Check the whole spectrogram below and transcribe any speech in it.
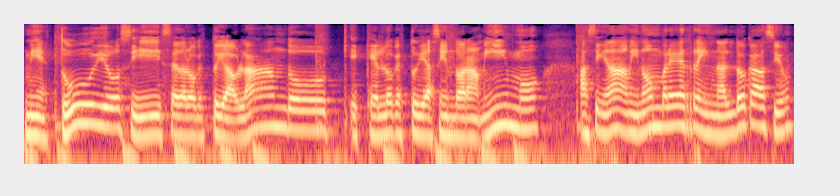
mis estudios, sí sé de lo que estoy hablando, qué es lo que estoy haciendo ahora mismo. Así que nada, mi nombre es Reinaldo Casio.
